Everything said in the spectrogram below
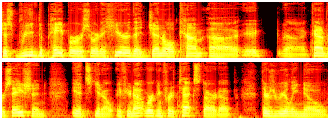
just read the paper or sort of hear the general com, uh, uh, conversation, it's you know if you're not working for a tech startup, there's really no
